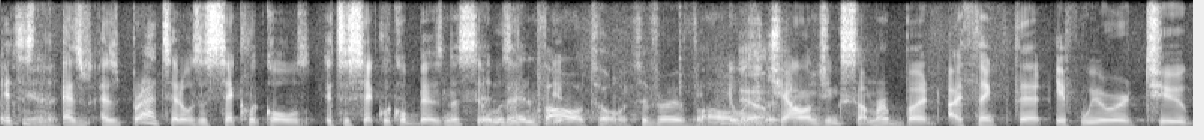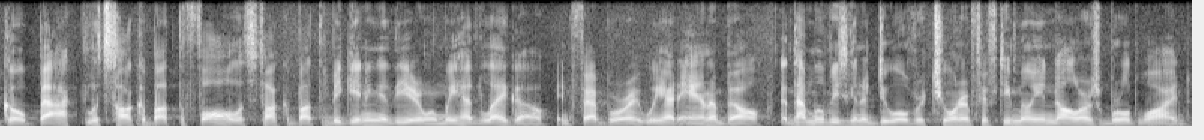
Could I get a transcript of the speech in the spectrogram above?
It's as, as Brad said, it was a cyclical. It's a cyclical business. It And, was a, and volatile. it's a very volatile. it was a business. challenging summer, but I think that if we were to go back, let's talk about the fall. Let's talk about the beginning of the year when we had Lego in February. We had Annabelle. And that movie's going to do over 250 million dollars worldwide.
